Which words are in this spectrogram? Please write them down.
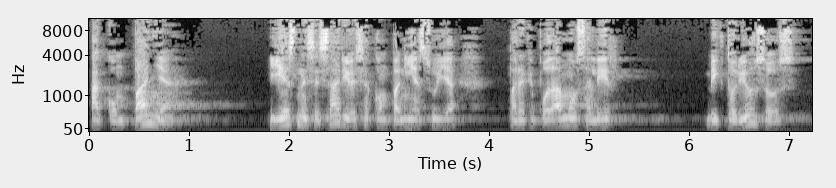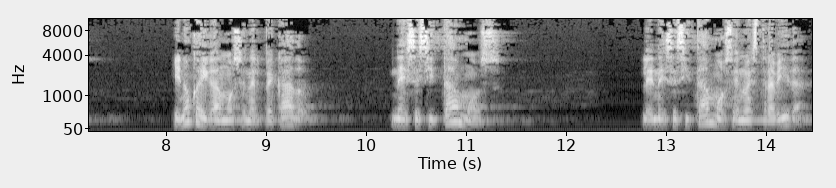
acompaña y es necesario esa compañía suya para que podamos salir victoriosos y no caigamos en el pecado. Necesitamos, le necesitamos en nuestra vida.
